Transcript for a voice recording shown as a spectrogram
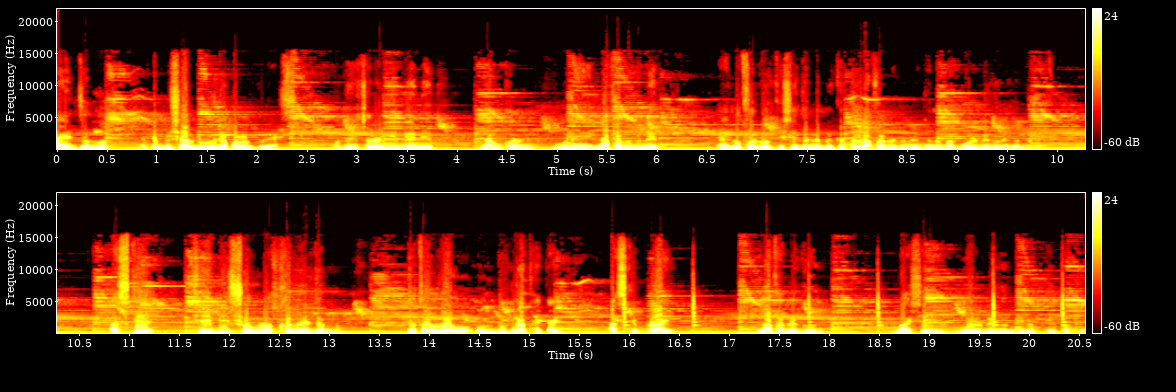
আয়ের জন্য একটা বিশাল ভূমিকা পালন করে আসছে। আমাদের এই চরাল ইউনিয়নের নামকরণ মানে লাফা বেগুনের গফরগাঁও কৃষির জন্য বিখ্যাত, লাফা বেগুনের জন্য বা গুল বেগুনের জন্য বিখ্যাত। আজকে সেই বীজ সংরক্ষণের জন্য যথাযথ উদ্যোগ না থাকায় আজকে প্রায় লাফা বেগুন বা সেই গোল বেগুন বিলুপ্তির পথে।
